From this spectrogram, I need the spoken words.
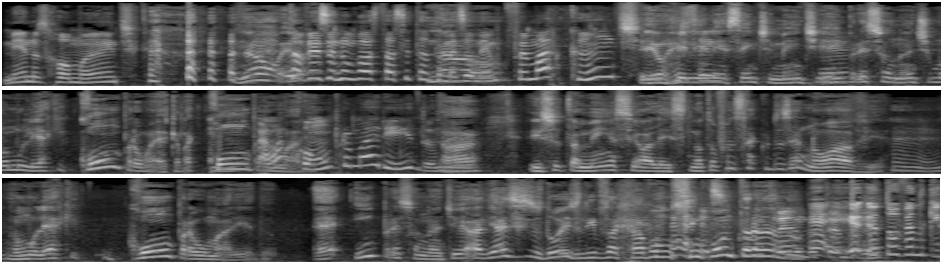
menos romântica. Não, eu, Talvez eu não gostasse tanto, não, mas eu lembro que foi marcante. Eu reli recentemente, é. é. impressionante uma mulher que compra uma, é que ela compra ela um marido. compra o marido, tá? né? Isso também, assim, olha, não estou falando do século XIX. É. Uma mulher que compra o marido. É impressionante. Aliás, esses dois livros acabam se encontrando. É, eu, tô vendo que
